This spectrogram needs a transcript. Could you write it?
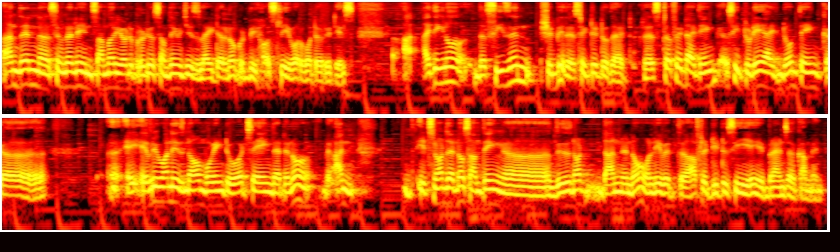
And then uh, similarly in summer you have to produce something which is lighter you know could be horse sleeve or whatever it is. I, I, think you know the season should be restricted to that. Rest of it i think see today i don't think uh, uh, everyone is now moving towards saying that you know and it's not that no something uh, this is not done you know only with uh, after d2c brands have come in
